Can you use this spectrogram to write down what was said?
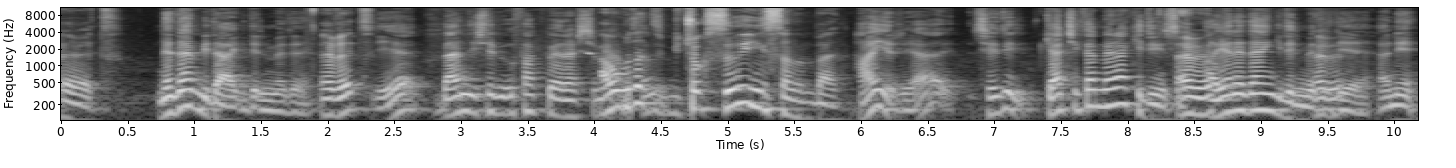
Evet. Neden bir daha gidilmedi Evet. diye. Ben de işte bir ufak bir araştırma Ama bu da çok sığ insanım ben. Hayır ya şey değil. Gerçekten merak ediyor insan. Evet. Aya neden gidilmedi Evet. diye. Hani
